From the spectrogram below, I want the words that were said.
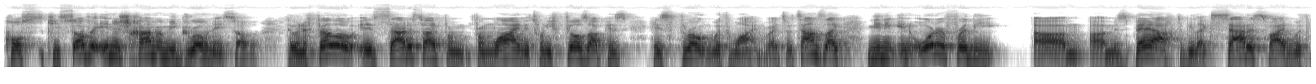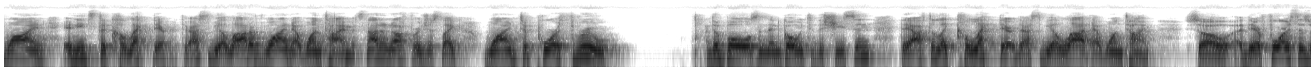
kisava inish chamer migrone sava. That when a fellow is satisfied from, from wine, it's when he fills up his, his throat with wine, right? So it sounds like, meaning in order for the um, uh, mizbeach to be like satisfied with wine, it needs to collect there. There has to be a lot of wine at one time. It's not enough for just like wine to pour through the bowls and then go into the shisin. They have to like collect there. There has to be a lot at one time. So therefore, it says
